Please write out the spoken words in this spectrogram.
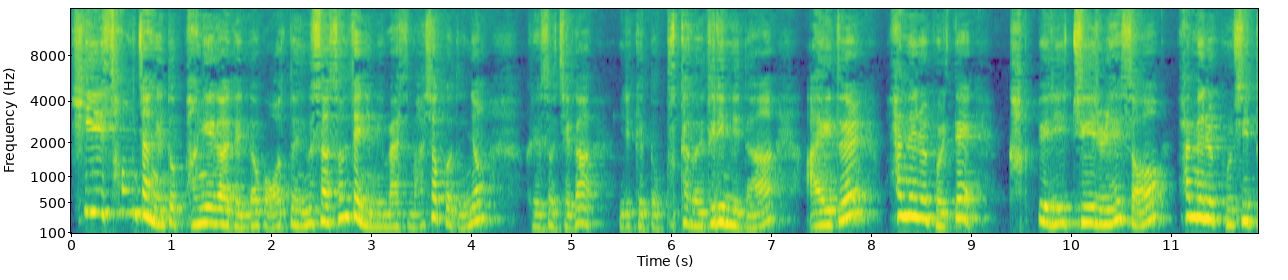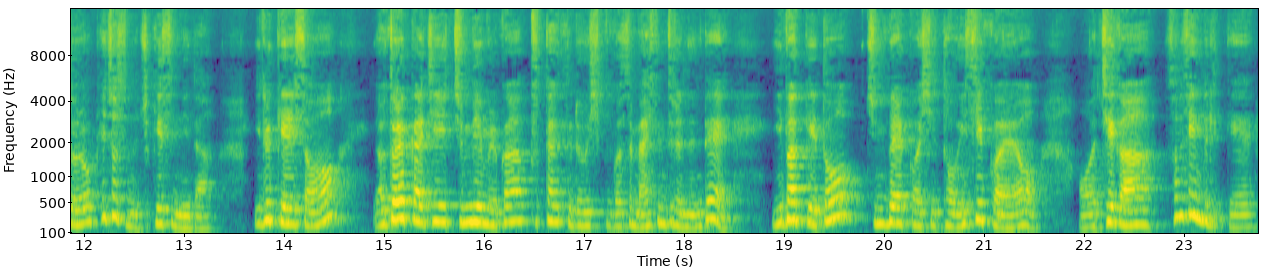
키 성장에도 방해가 된다고 어떤 의사 선생님이 말씀하셨거든요. 그래서 제가 이렇게 또 부탁을 드립니다. 아이들 화면을 볼 때 각별히 주의를 해서 화면을 볼 수 있도록 해줬으면 좋겠습니다. 이렇게 해서 8가지 준비물과 부탁드리고 싶은 것을 말씀드렸는데 이 밖에도 준비할 것이 더 있을 거예요. 어, 제가 선생님들께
